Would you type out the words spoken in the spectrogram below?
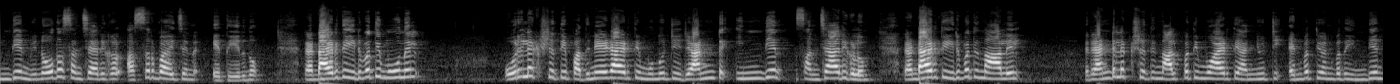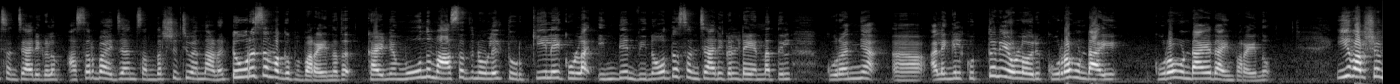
ഇന്ത്യൻ വിനോദസഞ്ചാരികൾ അസർബൈജൻ എത്തിയിരുന്നു. രണ്ടായിരത്തി ഇരുപത്തി മൂന്നിൽ ഒരു ലക്ഷത്തി പതിനേഴായിരത്തി മുന്നൂറ്റി രണ്ട് ഇന്ത്യൻ സഞ്ചാരികളും രണ്ടായിരത്തി ഇരുപത്തിനാലിൽ രണ്ട് ലക്ഷത്തി നാൽപ്പത്തി മൂവായിരത്തി അഞ്ഞൂറ്റി എൺപത്തി ഒൻപത് ഇന്ത്യൻ സഞ്ചാരികളും അസർബൈജാൻ സന്ദർശിച്ചു എന്നാണ് ടൂറിസം വകുപ്പ് പറയുന്നത്. കഴിഞ്ഞ മൂന്ന് മാസത്തിനുള്ളിൽ തുർക്കിയിലേക്കുള്ള ഇന്ത്യൻ വിനോദസഞ്ചാരികളുടെ എണ്ണത്തിൽ കുറഞ്ഞ അല്ലെങ്കിൽ കുത്തനെയുള്ള ഒരു കുറവുണ്ടായി കുറവുണ്ടായതായും പറയുന്നു. ഈ വർഷം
